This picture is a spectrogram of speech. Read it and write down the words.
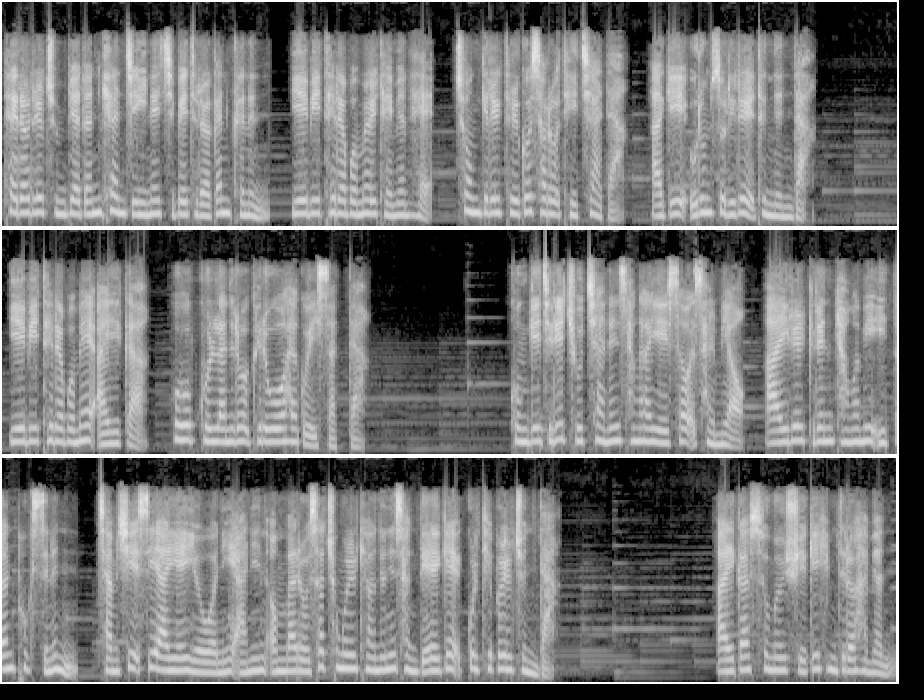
테러를 준비하던 현지인의 집에 들어간 그는 예비 테러범을 대면해 총기를 들고 서로 대치하다 아기 울음소리를 듣는다. 예비 테러범의 아이가 호흡 곤란으로 괴로워하고 있었다. 공기질이 좋지 않은 상하이에서 살며 아이를 기른 경험이 있던 폭스는 잠시 CIA 요원이 아닌 엄마로서 총을 겨누는 상대에게 꿀팁을 준다. 아이가 숨을 쉬기 힘들어하면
